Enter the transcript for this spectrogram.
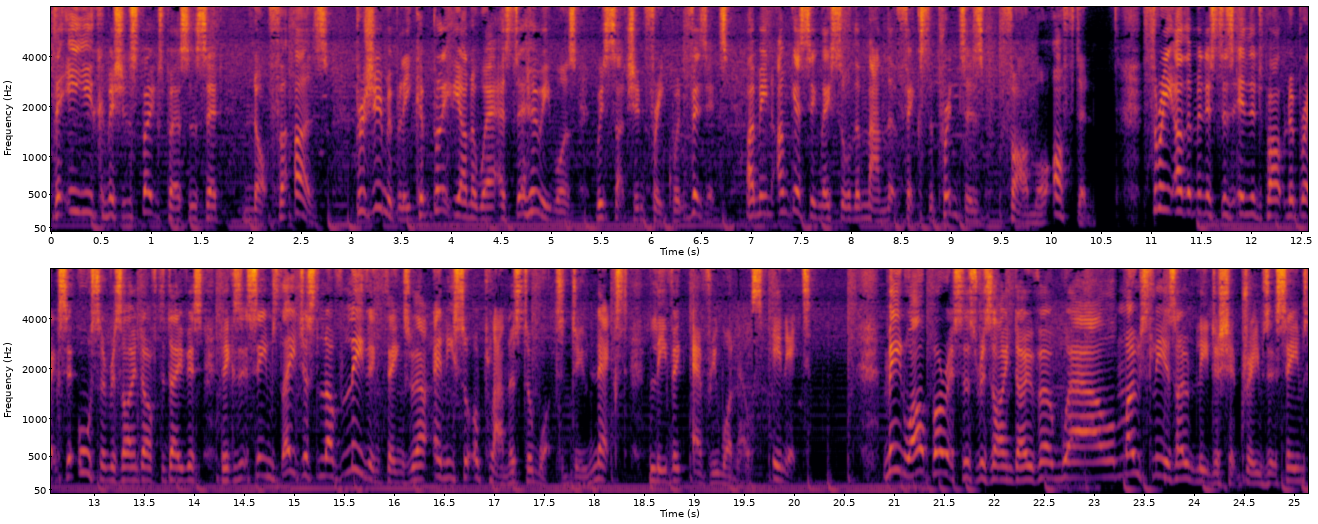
the EU Commission spokesperson said, not for us, presumably completely unaware as to who he was with such infrequent visits. I mean, I'm guessing they saw the man that fixed the printers far more often. Three other ministers in the Department of Brexit also resigned after Davis because it seems they just love leaving things without any sort of plan as to what to do next, leaving everyone else in it. Meanwhile, Boris has resigned over, well, mostly his own leadership dreams, it seems,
